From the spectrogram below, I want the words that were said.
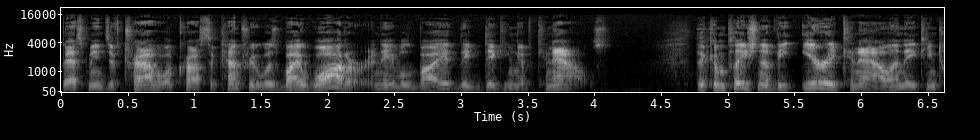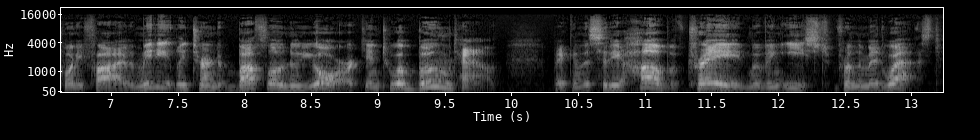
best means of travel across the country was by water, enabled by the digging of canals. The completion of the Erie Canal in 1825 immediately turned Buffalo, New York into a boom town, making the city a hub of trade moving east from the Midwest.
